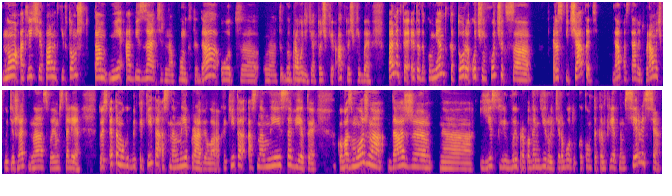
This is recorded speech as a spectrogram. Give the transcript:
Но отличие памятки в том, что там не обязательно пункты, да, от, э, вы проводите от точки А к точке Б. Памятка – это документ, который очень хочется распечатать, да, поставить в рамочку и держать на своем столе. То есть это могут быть какие-то основные правила, какие-то основные советы. Возможно, даже э, если вы пропагандируете работу в каком-то конкретном сервисе,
